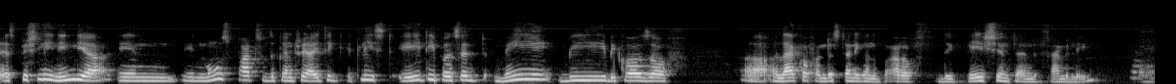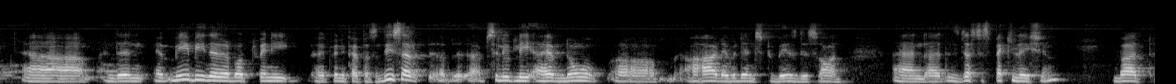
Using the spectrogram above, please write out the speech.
especially in India, in in most parts of the country, I think at least 80% may be because of uh, a lack of understanding on the part of the patient and the family. Uh, and then uh, maybe there are about 20, uh, 25%. These are uh, absolutely, I have no uh, hard evidence to base this on. And uh, is just a speculation. But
